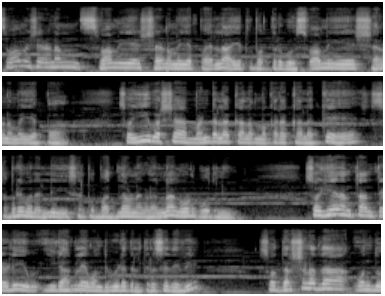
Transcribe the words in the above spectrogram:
ಸ್ವಾಮಿ ಶರಣಂ, ಸ್ವಾಮಿಯೇ ಶರಣಮಯ್ಯಪ್ಪ. ಎಲ್ಲ ಅಯ್ಯಪ್ಪ ಭಕ್ತರಿಗೂ ಸ್ವಾಮಿಯೇ ಶರಣಮಯ್ಯಪ್ಪ. ಸೊ ಈ ವರ್ಷ ಮಂಡಲ ಕಾಲ, ಮಕರ ಕಾಲಕ್ಕೆ ಶಬರಿಮಲೆಯಲ್ಲಿ ಸ್ವಲ್ಪ ಬದಲಾವಣೆಗಳನ್ನು ನೋಡ್ಬೋದು ನೀವು. ಸೊ ಏನಂತ ಅಂತೇಳಿ ಈಗಾಗಲೇ ಒಂದು ವಿಡಿಯೋದಲ್ಲಿ ತಿಳಿಸಿದ್ದೀವಿ. ಸೊ ದರ್ಶನದ ಒಂದು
